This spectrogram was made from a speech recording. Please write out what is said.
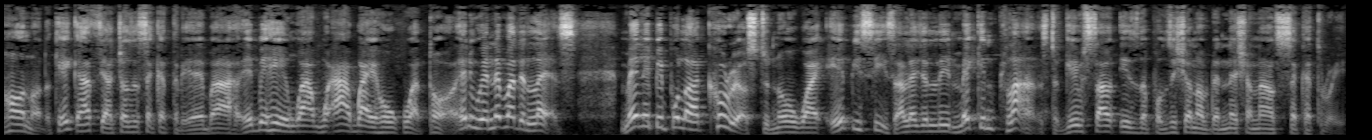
ha ọnọdụ ka ị ka si achọzi sekretary ebe ahụ ebe. Anyway, nevertheless, Many people are curious to know why APC is allegedly making plans to give Southeast the position of the National Secretary.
